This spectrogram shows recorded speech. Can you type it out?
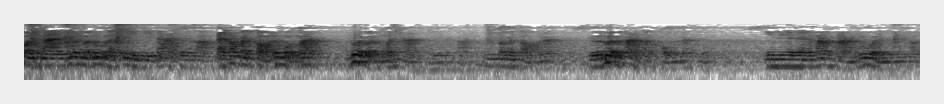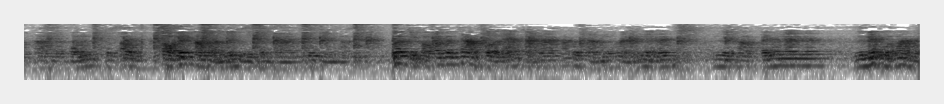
คนตายมันมาลูกอะไรก็ยินดีได้ใช่ไหมครับ แต่ต้องไปต่อด้วยบทว่าด้วยบทธรรมชาตินี้นะครับต้องไปต่อนะ หรือด้วยผ้าตัดผมนะยินดีในบ้างผ่านด้วยนะครับตามผมจะต้องต่อด้วยคำเหล่านี้มีเป็นมาซึ่งนะครับว่าจิตของพระพุทธเจ้าเปิดแล้วสาราข้าตัวสามีหานเนี่ยนะนี่ครับไปเท่านั้นนะหรือแม้อวดว่าอะไร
